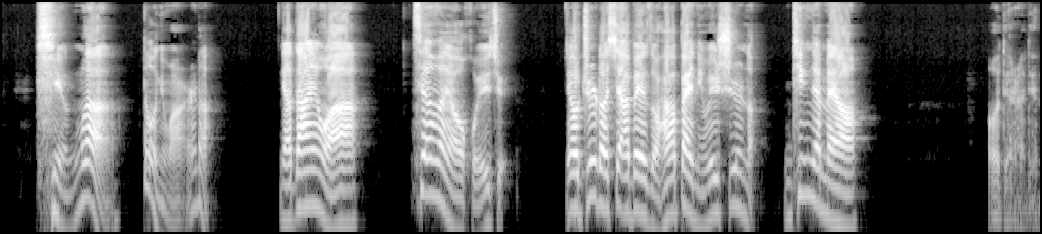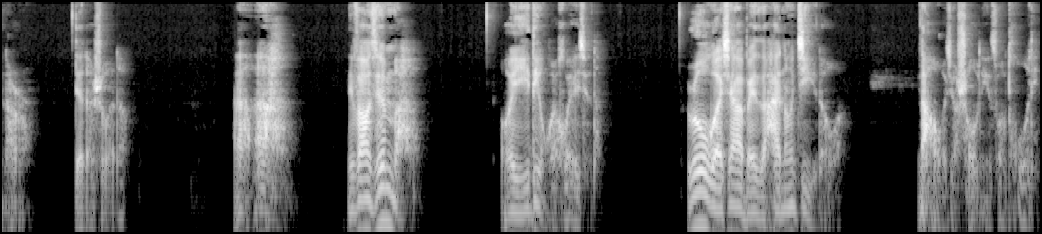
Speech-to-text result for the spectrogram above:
“行了，逗你玩呢。你要答应我啊，千万要回去。要知道下辈子我还要拜你为师呢。你听见没有？”我点了点头，对他说道：“啊啊，你放心吧，我一定会回去的。如果下辈子还能记得我。”那我就收你做徒弟，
